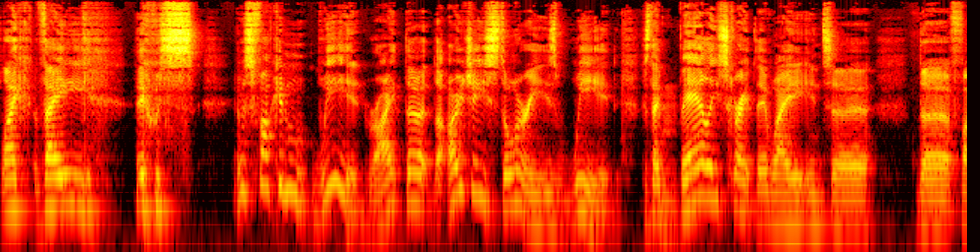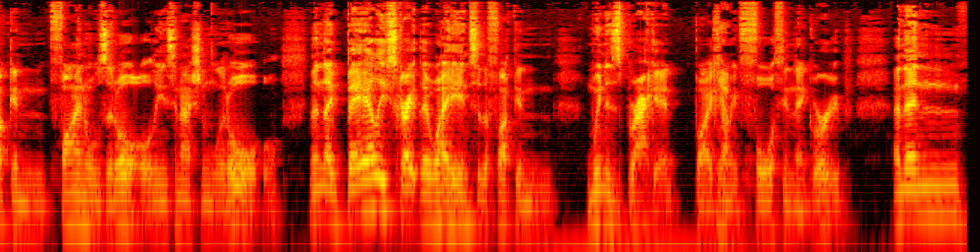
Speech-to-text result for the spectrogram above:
Like they, it was it was fucking weird, right? The the OG story is weird because they barely scraped their way into the fucking finals at all, the international at all. Then they barely scraped their way into the fucking winners bracket by coming fourth in their group, and then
